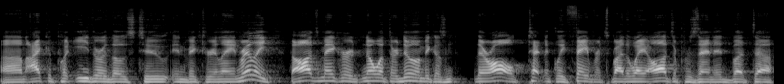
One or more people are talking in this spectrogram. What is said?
Um, I could put either of those two in victory lane. Really, the odds maker know what they're doing because they're all technically favorites. By the way, odds are presented, but uh,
